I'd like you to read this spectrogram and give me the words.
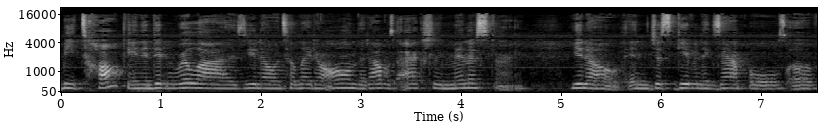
be talking and didn't realize, you know, until later on that I was actually ministering, you know, and just giving examples of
